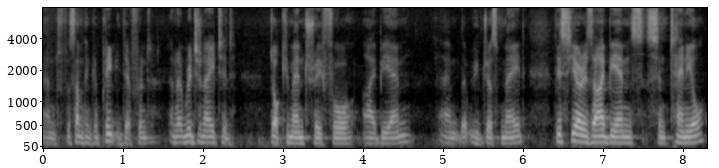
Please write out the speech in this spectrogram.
and for something completely different, an originated documentary for IBM um, that we've just made. This year is IBM's centennial,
